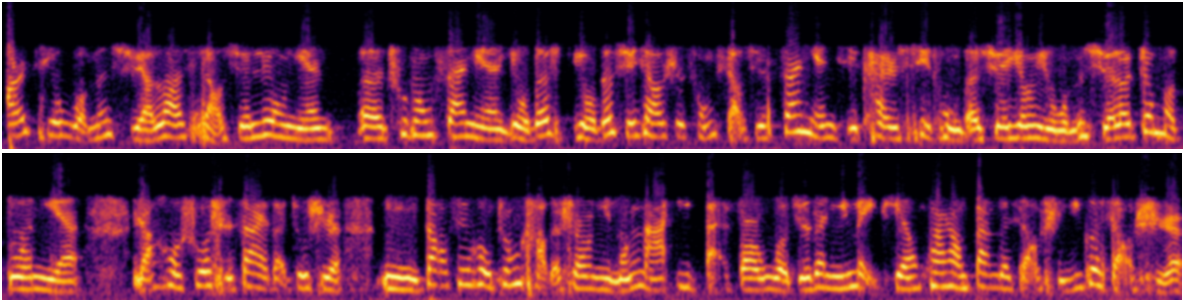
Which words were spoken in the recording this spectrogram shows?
而且我们学了小学六年，呃，初中三年，有的有的学校是从小学三年级开始系统的学英语，我们学了这么多年，然后说实在的，就是你到最后中考的时候，你能拿一百分儿，我觉得你每天花上半个小时、一个小时，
